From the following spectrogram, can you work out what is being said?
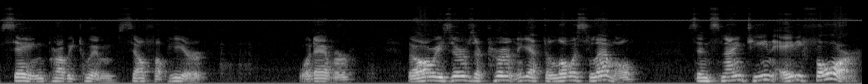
saying probably to himself up here, whatever. The oil reserves are currently at the lowest level since 1984.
